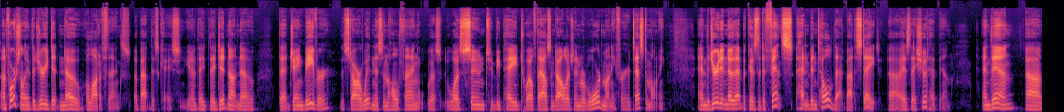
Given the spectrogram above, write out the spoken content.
unfortunately, the jury didn't know a lot of things about this case. You know, they, they did not know that Jane Beaver, the star witness in the whole thing, was was soon to be paid twelve thousand dollars in reward money for her testimony. And the jury didn't know that because the defense hadn't been told that by the state, uh, as they should have been. And then uh,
